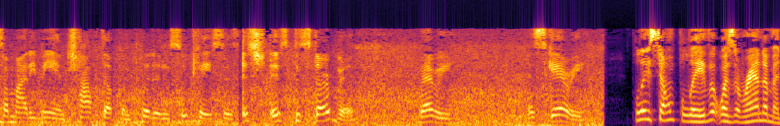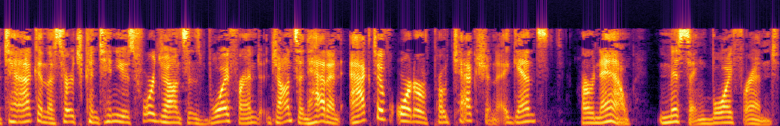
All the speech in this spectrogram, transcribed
somebody being chopped up and put in suitcases. It's, it's disturbing. Very. It's scary. Police don't believe it was a random attack and the search continues for Johnson's boyfriend. Johnson had an active order of protection against her now missing boyfriend.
